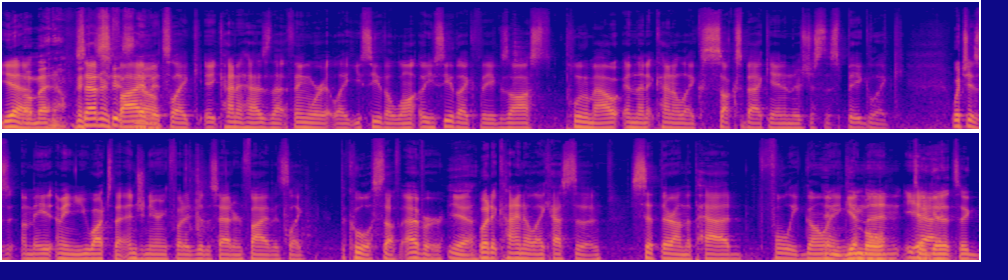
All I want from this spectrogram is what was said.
Yeah, momentum. It's Saturn just- Five, no. it's like it kind of has that thing where it like you see the long, you see like the exhaust plume out, and then it kind of like sucks back in, and there's just this big like, which is amazing. I mean, you watch that engineering footage of the Saturn Five, it's like the coolest stuff ever. yeah But it kind of like has to sit there on the pad fully going and gimbal then, yeah, to get it to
